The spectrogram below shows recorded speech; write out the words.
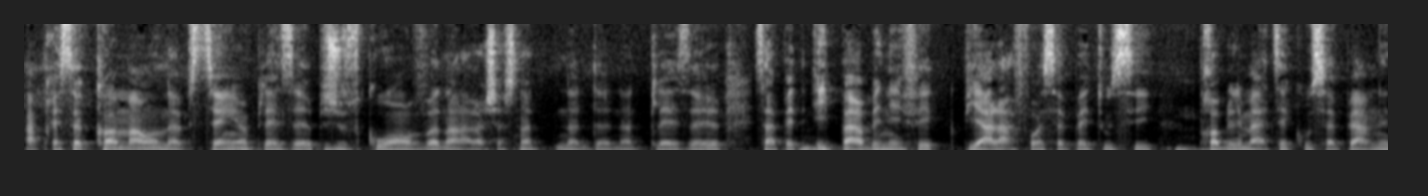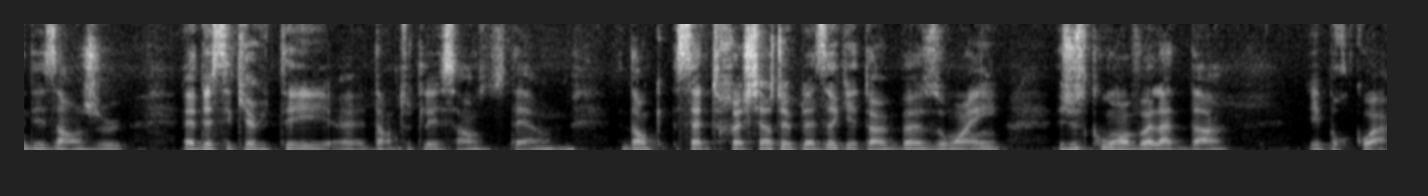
Après ça, comment on obtient un plaisir, puis jusqu'où on va dans la recherche de notre, notre, plaisir, ça peut être hyper bénéfique, puis à la fois, ça peut être aussi problématique ou ça peut amener des enjeux euh, de sécurité euh, dans tous les sens du terme. Donc, cette recherche de plaisir qui est un besoin, jusqu'où on va là-dedans et pourquoi.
